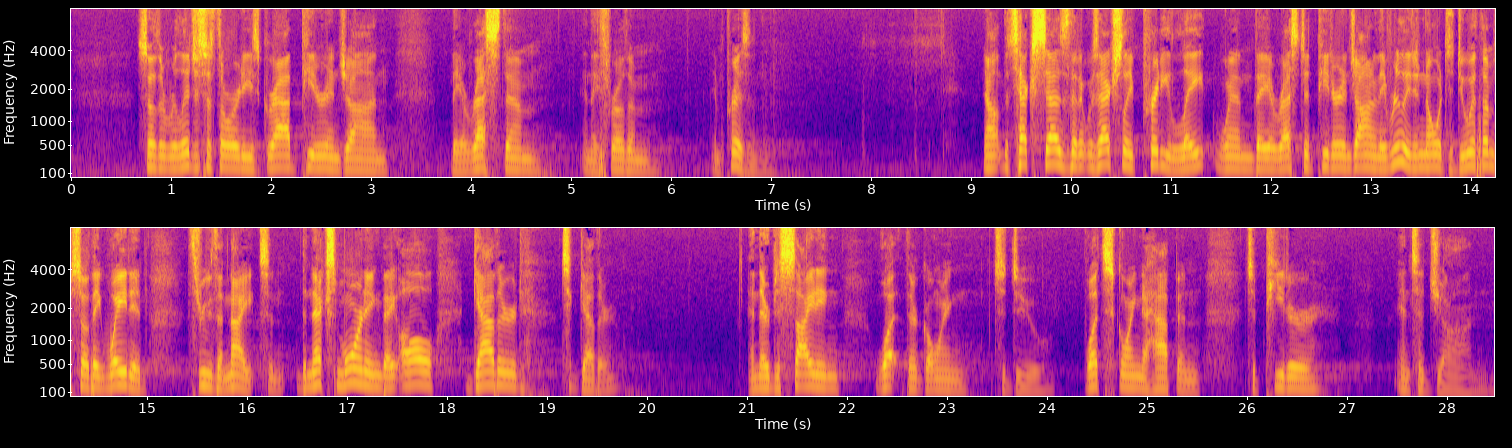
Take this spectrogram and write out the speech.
So the religious authorities grab Peter and John, they arrest them, and they throw them in prison. Now, the text says that it was actually pretty late when they arrested Peter and John, and they really didn't know what to do with them, so they waited through the night. And the next morning, they all gathered together and they're deciding what they're going to do, what's going to happen to Peter and to John.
